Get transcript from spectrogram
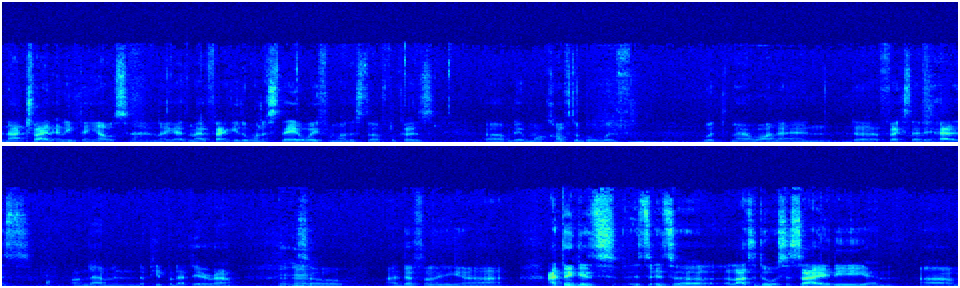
not tried anything else, and like as a matter of fact, either want to stay away from other stuff because um, they're more comfortable with with marijuana and the effects that it has on them and the people that they're around. Mhm. So I definitely, uh, I think it's it's it's a, a lot to do with society and um,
